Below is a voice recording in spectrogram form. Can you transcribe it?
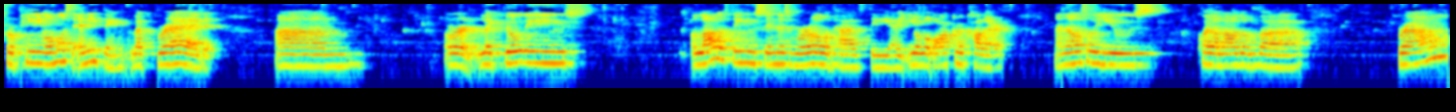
for painting almost anything, like bread, um, or like buildings. A lot of things in this world has the uh, yellow ochre color. And I also use quite a lot of uh, brown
